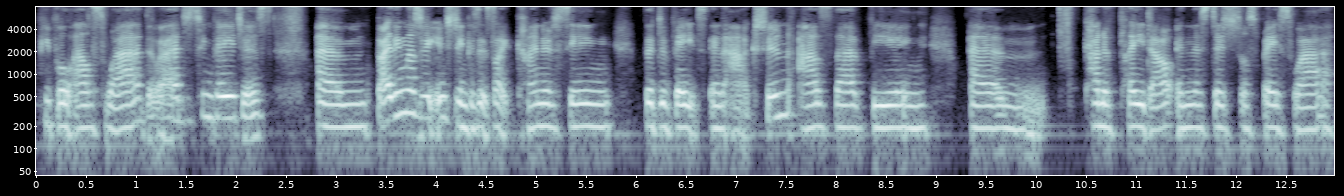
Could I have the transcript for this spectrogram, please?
people elsewhere that were editing pages. Um, but I think that's really interesting because it's like kind of seeing the debates in action as they're being um, kind of played out in this digital space where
